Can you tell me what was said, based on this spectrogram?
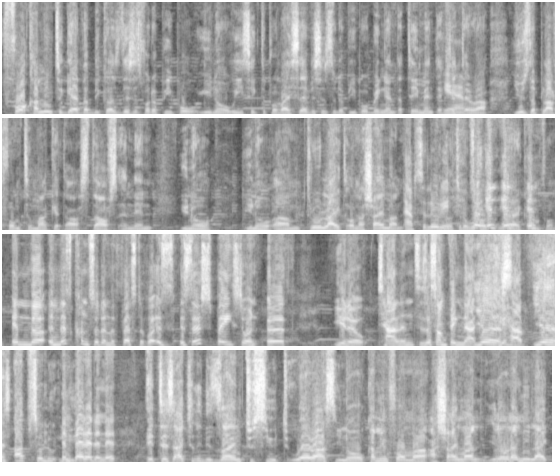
for coming together because this is for the people you know we seek to provide services to the people bring entertainment etc use the platform to market our stuffs and then you know you know um, throw light on Ashaiman Absolutely. you know, to the so world in, in, where I come in, from. in the in this concert and the festival, is is there space to unearth, you know, talents? Is there something that Yes, you have yes, absolutely. embedded in it? It is actually designed to suit. Whereas, you know, coming from uh, Ashaiman, you know what I mean? Like,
